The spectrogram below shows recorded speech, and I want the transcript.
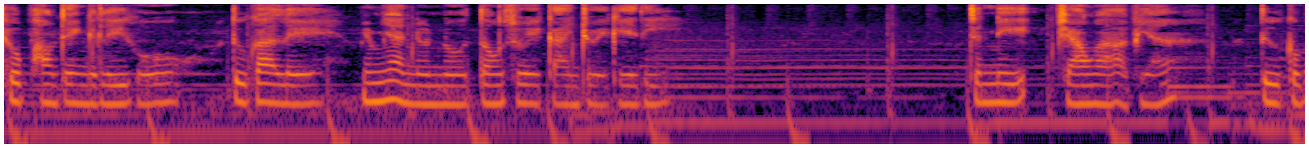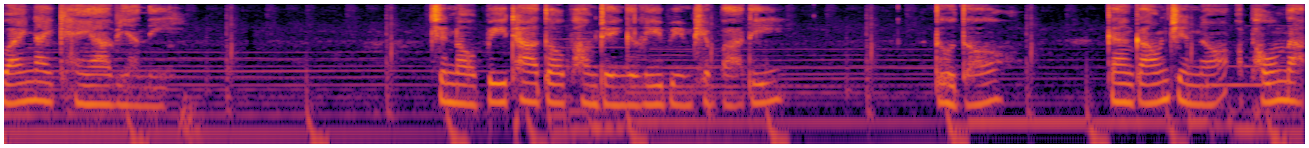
ထိုဖောင်တင်ကလေးကို သူကလည်းမြမြနုနုသုံးဆွဲကင်ကြွယ်ခဲ့သည် ဒီနေ့ကျောင်းကအပြန်သူကပိုင်း၌ခံရပြန်သည်ကျွန်တော်ပေးထားသောဖောင်တိန်ကလေးပင်ဖြစ်ပါသည်သို့သောကံကောင်းခြင်းတော့အဖုံးသာ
